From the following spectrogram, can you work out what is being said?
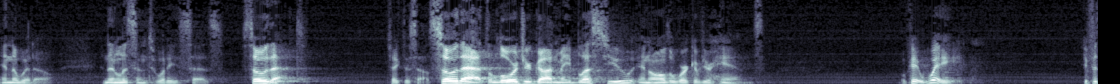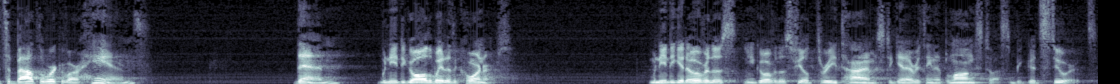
and the widow. And then listen to what he says. So that, check this out, so that the Lord your God may bless you in all the work of your hands. Okay, wait. If it's about the work of our hands, then we need to go all the way to the corners. We need to get over those, you go over those field three times to get everything that belongs to us and be good stewards.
